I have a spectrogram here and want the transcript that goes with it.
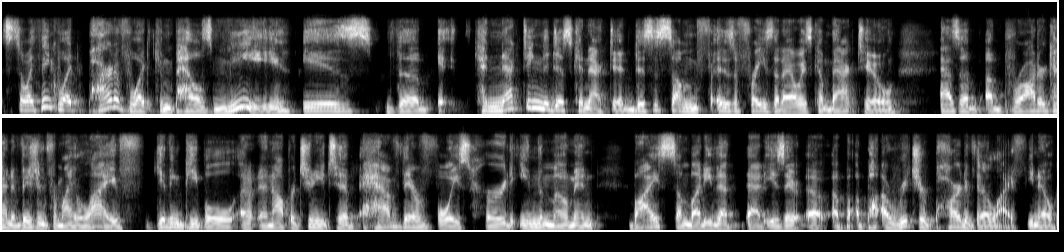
so I think what part of what compels me is the it- connecting the disconnected. This is some is a phrase that I always come back to as a, a broader kind of vision for my life, giving people a- an opportunity to have their voice heard in the moment by somebody that that is a, a, a, a richer part of their life you know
